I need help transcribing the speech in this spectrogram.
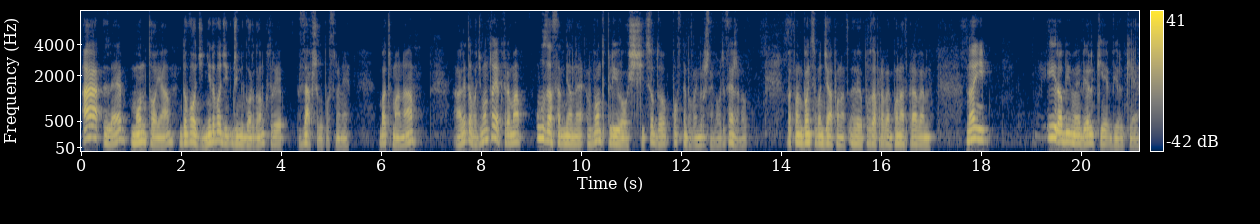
Ale Montoya dowodzi. Nie dowodzi Jimmy Gordon, który zawsze był po stronie Batmana, ale dowodzi Montoya, która ma uzasadnione wątpliwości co do postępowań Mrocznego Rycerza. No, Batman bądź co bądź działa ponad, e, poza prawem, ponad prawem. No i, i robimy wielkie, wielkie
